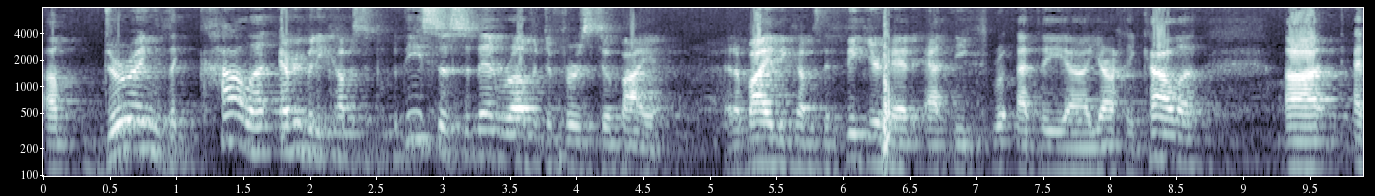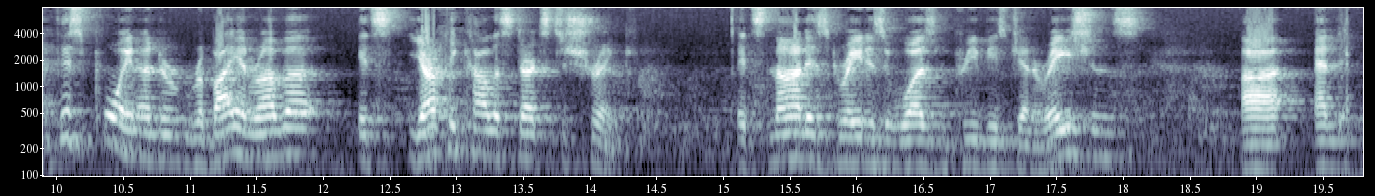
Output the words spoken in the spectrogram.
Um, during the Kala, everybody comes to Pumbedisa, so then Rava defers to Abaye. And Abaye becomes the figurehead at the, at the uh, Yarchei Kala. Uh, at this point, under Rabbi and Rava, it's Yarchei Kala starts to shrink. It's not as great as it was in previous generations. Uh, and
